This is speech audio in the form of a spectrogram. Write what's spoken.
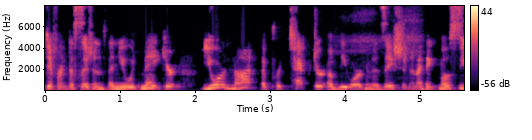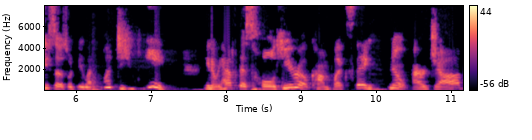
different decisions than you would make. You're you're not the protector of the organization. And I think most CISOs would be like, what do you mean? You know, we have this whole hero complex thing. No, our job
